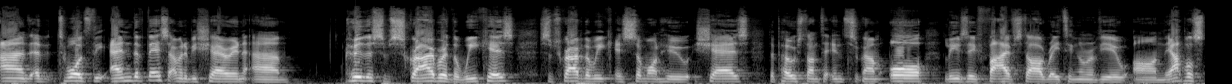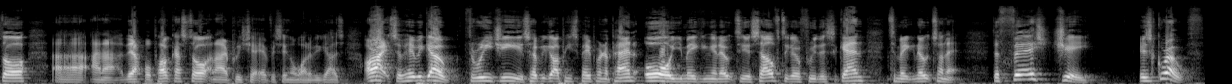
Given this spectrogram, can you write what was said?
And uh, towards the end of this, I'm going to be sharing um, who the subscriber of the week is. Subscriber of the week is someone who shares the post onto Instagram or leaves a five star rating and review on the Apple Store uh, and uh, the Apple Podcast Store. And I appreciate every single one of you guys. All right, so here we go. Three G's. Hope you got a piece of paper and a pen, or you're making a note to yourself to go through this again to make notes on it. The first G is growth.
